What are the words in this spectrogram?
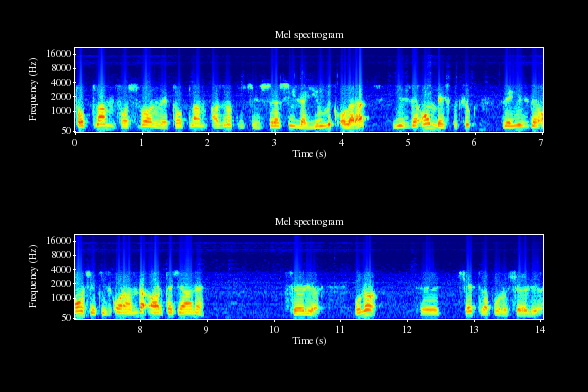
toplam fosfor ve toplam azot için sırasıyla yıllık olarak %15,5 ve %18 oranda artacağını söylüyor. Bunu e, chat raporu söylüyor.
